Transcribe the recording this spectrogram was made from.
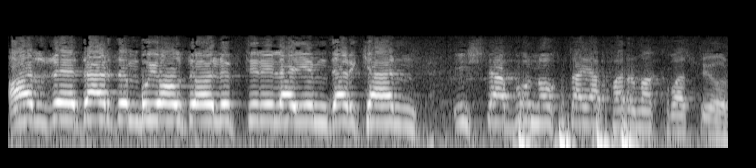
Arzu ederdim bu yolda ölüp dirileyim derken işte bu noktaya parmak basıyor.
